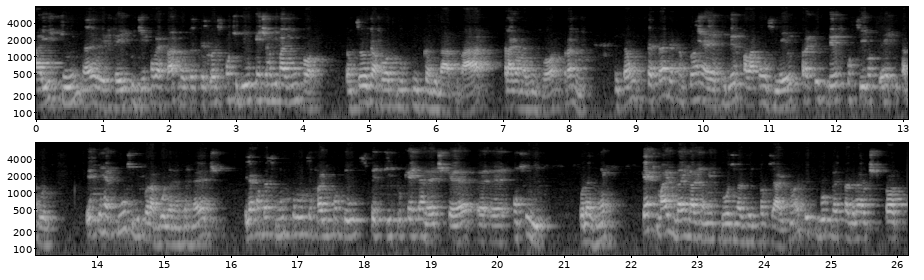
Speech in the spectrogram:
aí sim, né, o efeito de conversar com outras pessoas conseguir o que a gente chama de mais um voto. Então, se eu já voto no, candidato lá, traga mais um voto para mim. Então, percebe a campanha é primeiro falar com os meus para que os meus consigam ser replicadores. Esse recurso de furar bolha na internet, ele acontece muito quando você faz um conteúdo específico que a internet quer é, é, consumir. por exemplo. O que é que mais dá engajamento hoje nas redes sociais? Não é Facebook, não é Instagram, é o TikTok.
